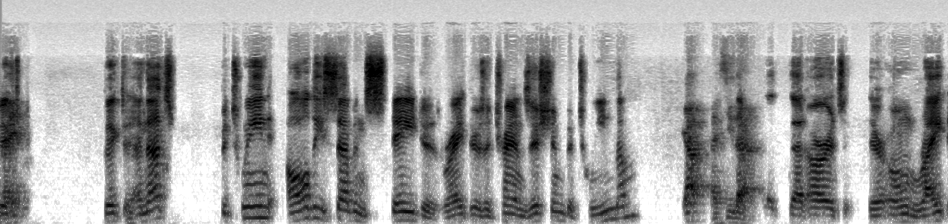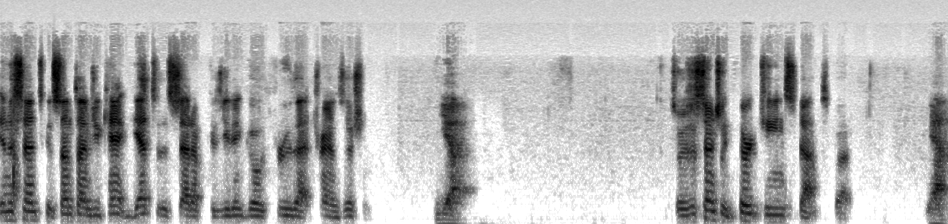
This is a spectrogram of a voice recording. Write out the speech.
right? and that's between all these seven stages, right? There's a transition between them Yeah, I see that. that are its their own right in a sense, because sometimes you can't get to the setup because you didn't go through that transition. Yeah, So there's essentially 13 steps, but yeah.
